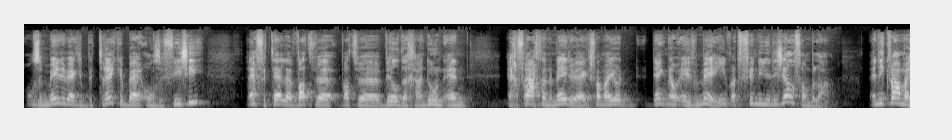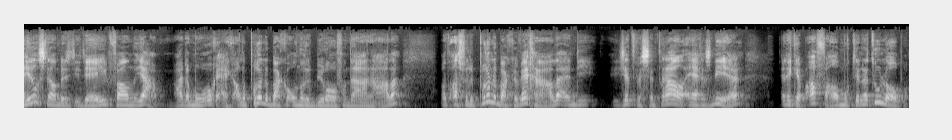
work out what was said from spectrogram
onze medewerkers betrekken bij onze visie. En vertellen wat we, wat we wilden gaan doen. En, en gevraagd aan de medewerkers van maar joh, denk nou even mee. Wat vinden jullie zelf van belang? En die kwamen heel snel met het idee van ja, maar dan moeten we ook eigenlijk alle prullenbakken onder het bureau vandaan halen. Want als we de prullenbakken weghalen en die zetten we centraal ergens neer. En ik heb afval, moet ik er naartoe lopen.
